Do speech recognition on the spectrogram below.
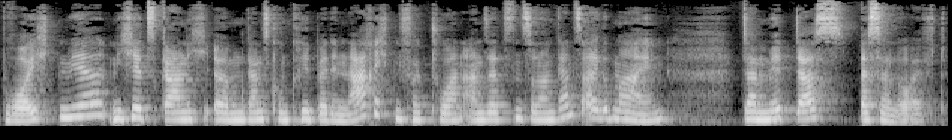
bräuchten wir, nicht jetzt gar nicht ähm, ganz konkret bei den Nachrichtenfaktoren ansetzen, sondern ganz allgemein, damit das besser läuft.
